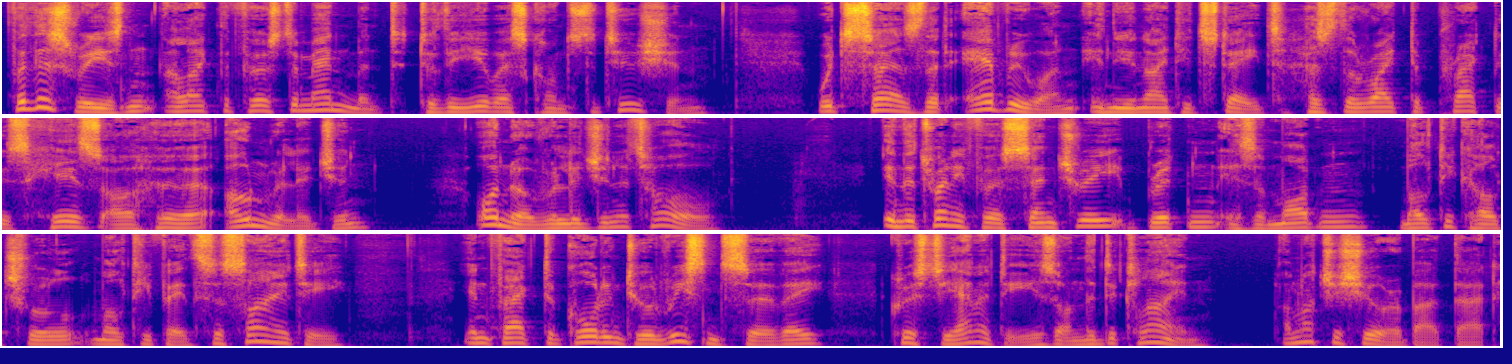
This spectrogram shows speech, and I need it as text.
For this reason, I like the First Amendment to the US Constitution, which says that everyone in the United States has the right to practice his or her own religion, or no religion at all. In the 21st century, Britain is a modern, multicultural, multi faith society. In fact, according to a recent survey, Christianity is on the decline. I'm not too sure about that.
